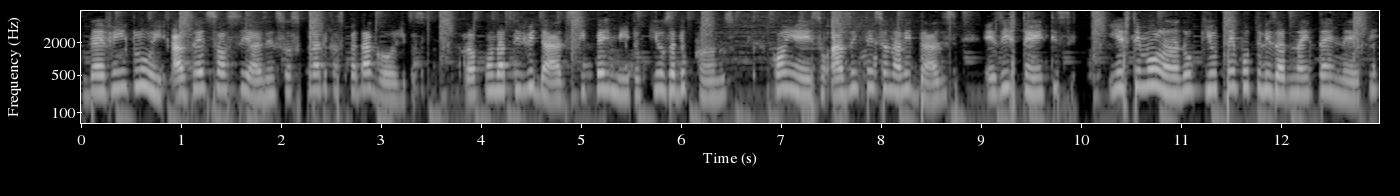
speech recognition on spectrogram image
deve incluir as redes sociais em suas práticas pedagógicas, propondo atividades que permitam que os educandos conheçam as intencionalidades existentes e estimulando que o tempo utilizado na internet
